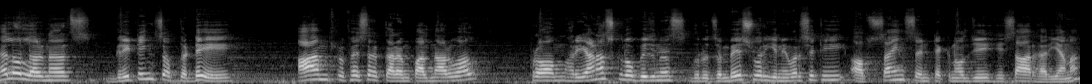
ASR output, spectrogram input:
Hello learners, greetings of the day. I am Professor Karampal Narwal from Haryana School of Business, Guru Jambheshwar University of Science and Technology, Hisar, Haryana.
